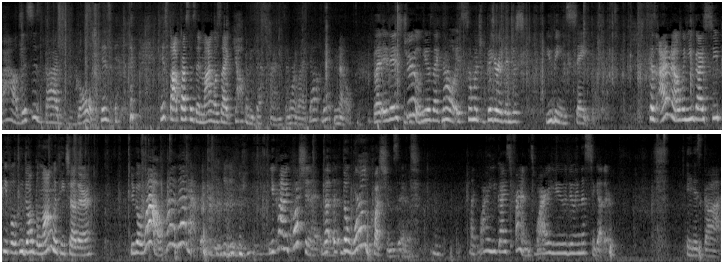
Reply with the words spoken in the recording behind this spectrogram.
wow this is god's goal. His his thought process in mind was like y'all can be best friends. And we're like y'all what? No. But it is true. He was like no it's so much bigger than just you being saved. Because I don't know, when you guys see people who don't belong with each other, you go, wow, how did that happen? you kind of question it. The, the world questions it. Like, why are you guys friends? Why are you doing this together? It is God.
